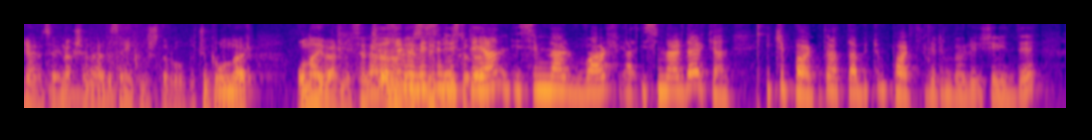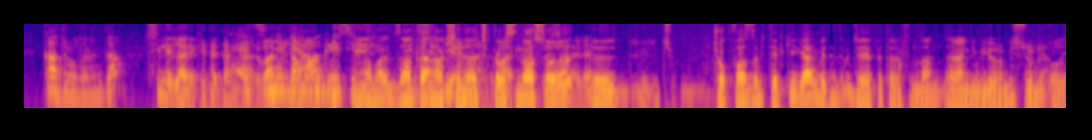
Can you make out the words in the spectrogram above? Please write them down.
Yani Sayın Akşener de Sayın Kılıçdaroğlu. Çünkü onlar onay vermeseler arada Çözülmemesini istediği kadar. isteyen isimler var. Yani isimler derken iki parti hatta bütün partilerin böyle şeyinde kadrolarında sinirli hareket edenler Evet, var. sinirli, tamam agresif. bitti. Ama zaten diyenler açıklamasından var sonra vesaire. e, çok fazla bir tepki gelmedi değil mi? CHP tarafından herhangi bir yorum bir sürü o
